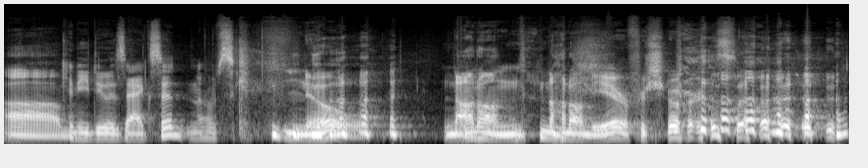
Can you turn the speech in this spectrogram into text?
um, Can you do his accent? No, I'm just kidding. no, not on not on the air for sure. So-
